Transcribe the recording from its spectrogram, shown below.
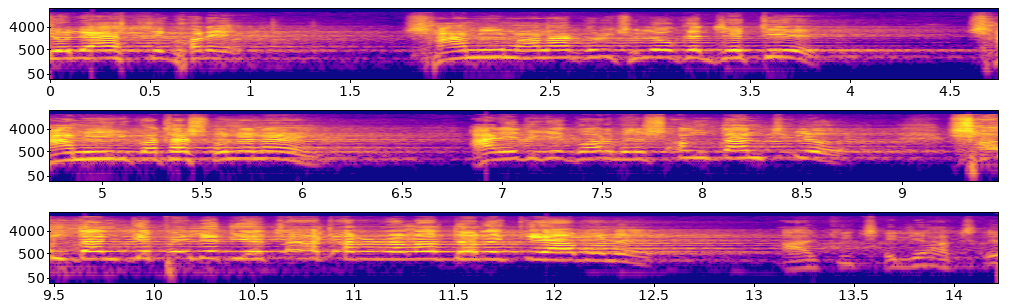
চলে আসছে ঘরে। স্বামী মানা করেছিল ওকে যেতে। স্বামীর কথা শোনে নাই। আর এদিকে গর্ভে সন্তান ছিল। সন্তানকে ফেলে দিয়েছে আঠারো ডলার ধরে কে আমনে আর কি ছেলে আছে?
